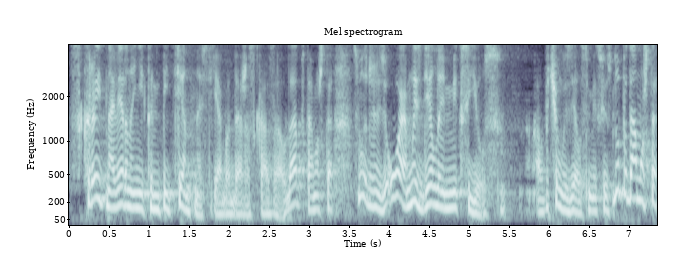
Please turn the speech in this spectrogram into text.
скрыть, наверное, некомпетентность, я бы даже сказал, да, потому что смотрят люди, ой, а мы сделаем микс-юз. А почему вы сделали микс Ну, потому что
